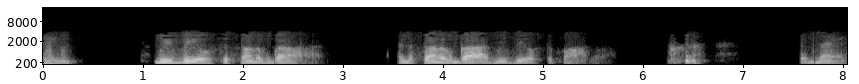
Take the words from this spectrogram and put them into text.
reveals the Son of God, and the Son of God reveals the Father. man,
